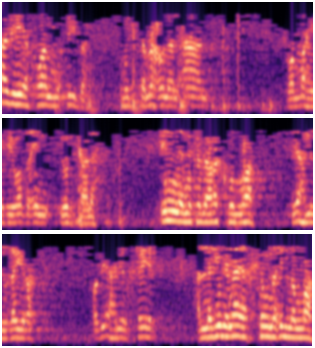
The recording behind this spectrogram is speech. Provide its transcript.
هذه يا إخوان مصيبة. مجتمعنا الآن والله في وضع يرثى له. إن لم يتداركه الله بأهل الغيرة وبأهل الخير الذين لا يخشون إلا الله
